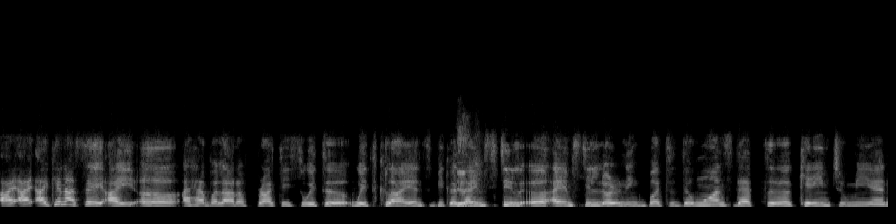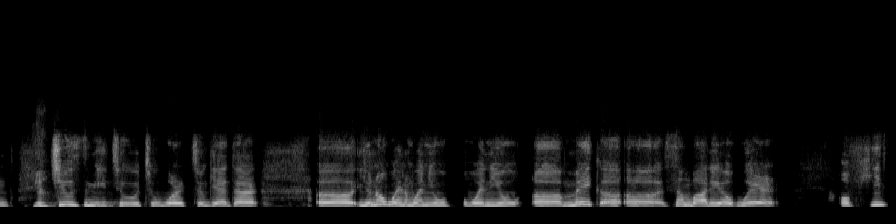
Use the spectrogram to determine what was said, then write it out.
I, I, I cannot say I uh, I have a lot of practice with uh, with clients because yes. I am still uh, I am still learning. But the ones that uh, came to me and yeah. choose me to to work together, uh, you know, when when you when you uh, make somebody aware of his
